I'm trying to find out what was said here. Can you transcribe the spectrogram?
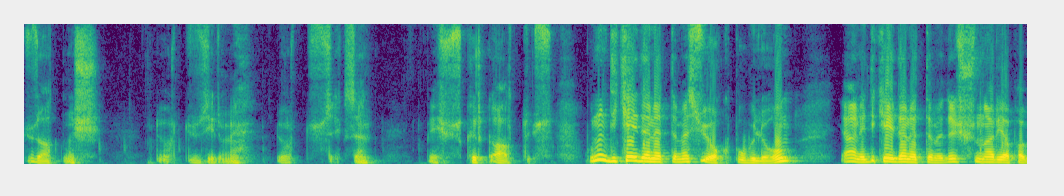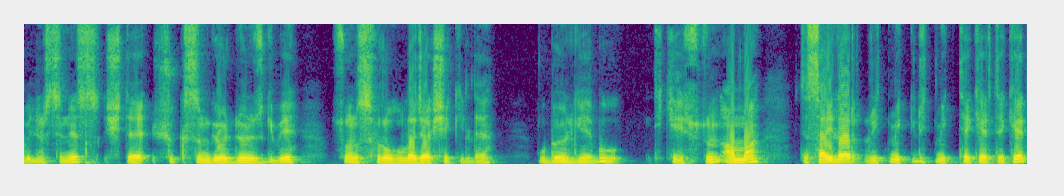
360, 420, 480, 540, 600. Bunun dikey denetlemesi yok bu bloğun. Yani dikey denetlemede şunlar yapabilirsiniz. İşte şu kısım gördüğünüz gibi sonu sıfır olacak şekilde bu bölge bu dikey sütun ama işte sayılar ritmik ritmik teker teker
